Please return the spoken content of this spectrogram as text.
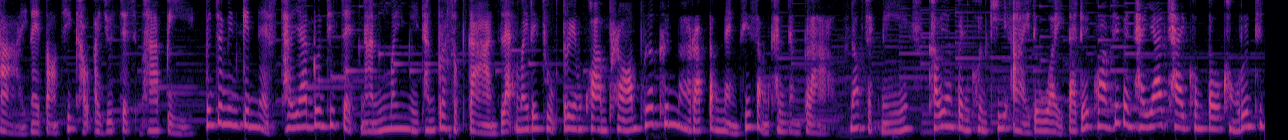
ชายในตอนที่เขาอายุ 75 ปีเบนจามิน กินเนสทายาทรุ่นที่ 7 นั้นไม่มีทั้งประสบการณ์ และไม่ได้ถูกเตรียมความพร้อมเพื่อขึ้นมารับตำแหน่งที่สำคัญดังกล่าว นอกจากนี้เขายังเป็นคนขี้อายด้วย แต่ด้วยความที่เป็นทายาทชายคนโตของรุ่นที่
